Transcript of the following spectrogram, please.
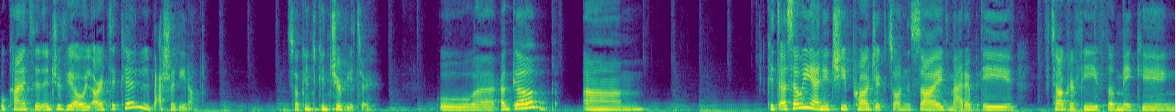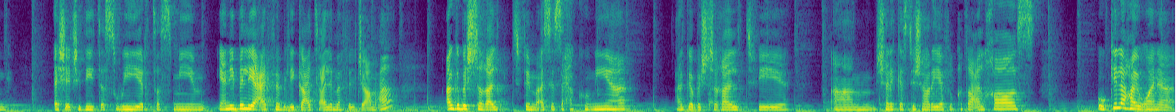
وكانت ال interview أو ال article بعشرة دينار. So كنت contributor. وعقب um, كنت أسوي يعني شي projects on the side مع ربعي. Photography filmmaking أشياء كذي تصوير تصميم. يعني باللي أعرفه باللي قاعد أتعلمه في الجامعة. عقب اشتغلت في مؤسسة حكومية. عقب اشتغلت في شركة استشارية في القطاع الخاص. وكلها هاي وأنا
